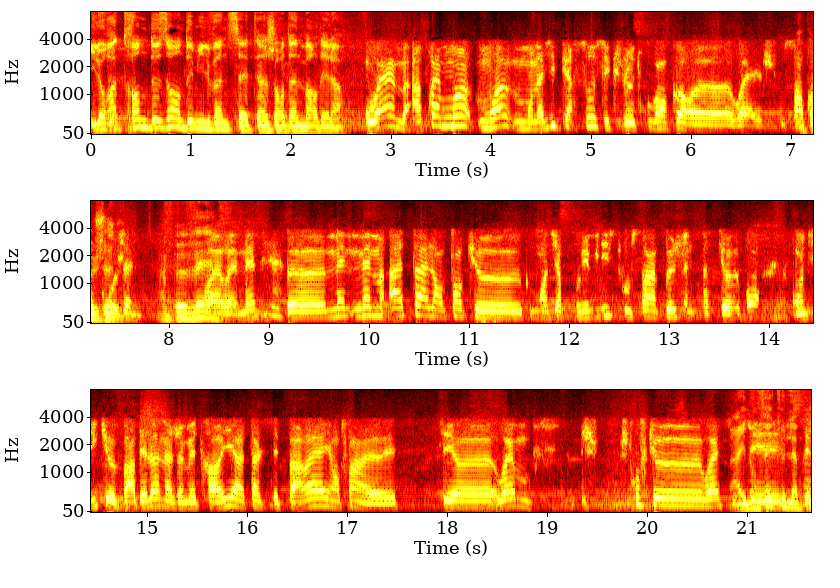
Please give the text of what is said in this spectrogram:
Il aura 32 ans en 2027, hein, Jordan Bardella. Ouais, mais après moi, moi, mon avis perso, c'est que je le trouve encore, euh, ouais, je trouve ça encore jeune. trop jeune. Un peu vert. Ouais, ouais, même, euh, même, même Attal en tant que, comment dire, premier ministre, je trouve ça un peu jeune parce que bon, on dit que Bardella n'a jamais travaillé, Attal c'est pareil, enfin, euh, c'est, euh, ouais, je trouve que, ouais, Ah, ils n'ont c'est- fait que de la c'est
